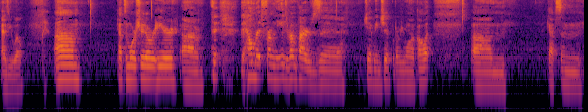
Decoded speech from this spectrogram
as you will. Um, got some more shit over here. Um, the helmet from the Age of Empires uh, Championship, whatever you want to call it. Um, got some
